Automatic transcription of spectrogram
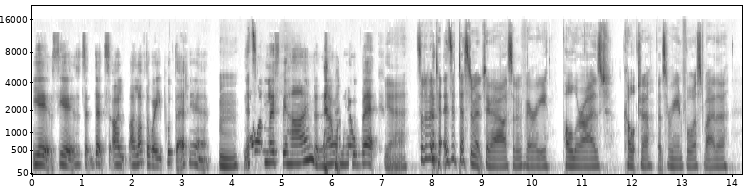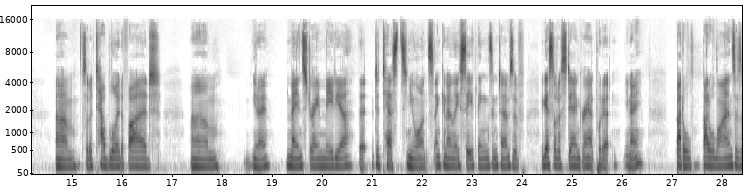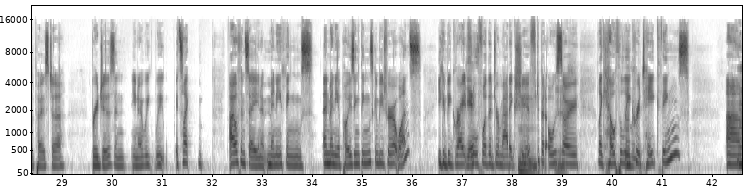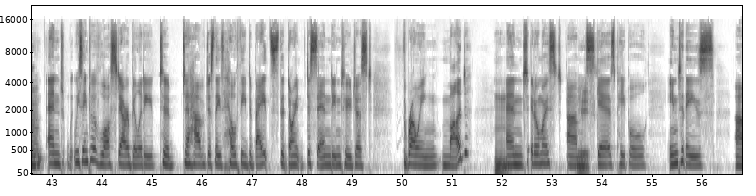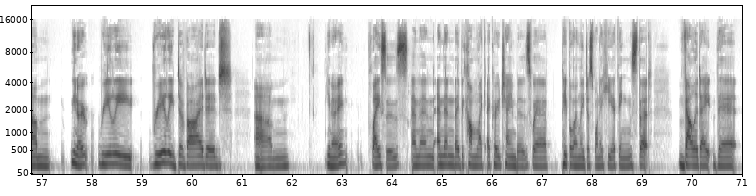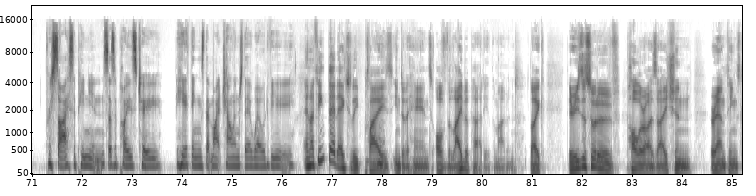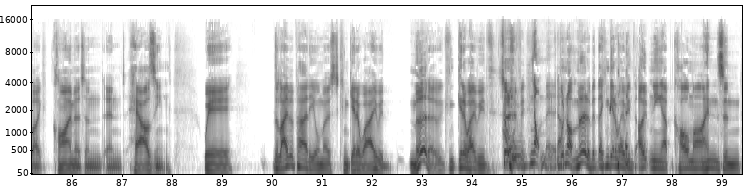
Yes, yes, that's I I love the way you put that. Yeah, mm, no one left behind and no one held back. Yeah, sort of a te- it's a testament to our sort of very polarized culture that's reinforced by the um, sort of tabloidified, um, you know, mainstream media that detests nuance and can only see things in terms of, I guess, sort of Stan Grant put it, you know, battle battle lines as opposed to bridges. And you know, we we it's like I often say, you know, many things and many opposing things can be true at once. You can be grateful yes. for the dramatic shift, mm, but also yes. like healthily mm. critique things. Um, mm. And we seem to have lost our ability to to have just these healthy debates that don't descend into just throwing mud. Mm. And it almost um, yes. scares people into these, um, you know, really, really divided, um, you know, places, and then and then they become like echo chambers where people only just want to hear things that validate their precise opinions as opposed to hear things that might challenge their worldview. And I think that actually plays mm. into the hands of the Labor Party at the moment. Like there is a sort of polarization around things like climate and and housing where the Labor Party almost can get away with murder, can get away with sort oh, of not murder. Well, not murder, but they can get away with opening up coal mines and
